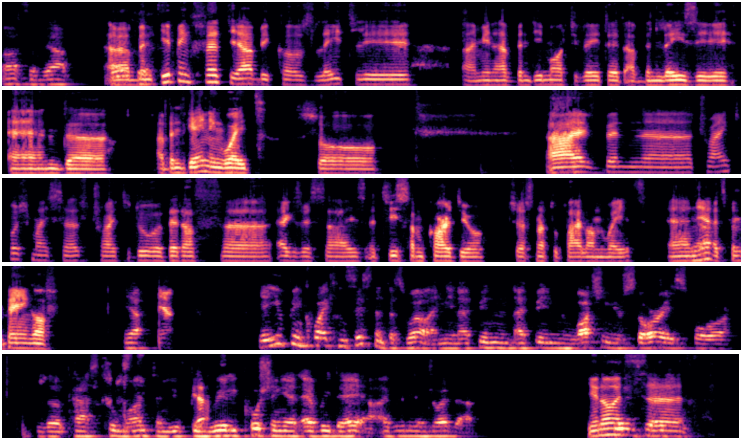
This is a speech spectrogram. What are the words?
Awesome. Yeah. Very I've been keeping fit, yeah, because lately, I mean, I've been demotivated, I've been lazy, and uh, I've been gaining weight. So I've been uh, trying to push myself, try to do a bit of uh, exercise, at least some cardio, just not to pile on weight. And Yeah. yeah, it's been paying off. Yeah. Yeah. Yeah, you've been quite consistent as well. I mean, I've been I've been watching your stories for the past two months, and you've been Yeah. really pushing it every day. I really enjoyed that. You know, it's uh,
